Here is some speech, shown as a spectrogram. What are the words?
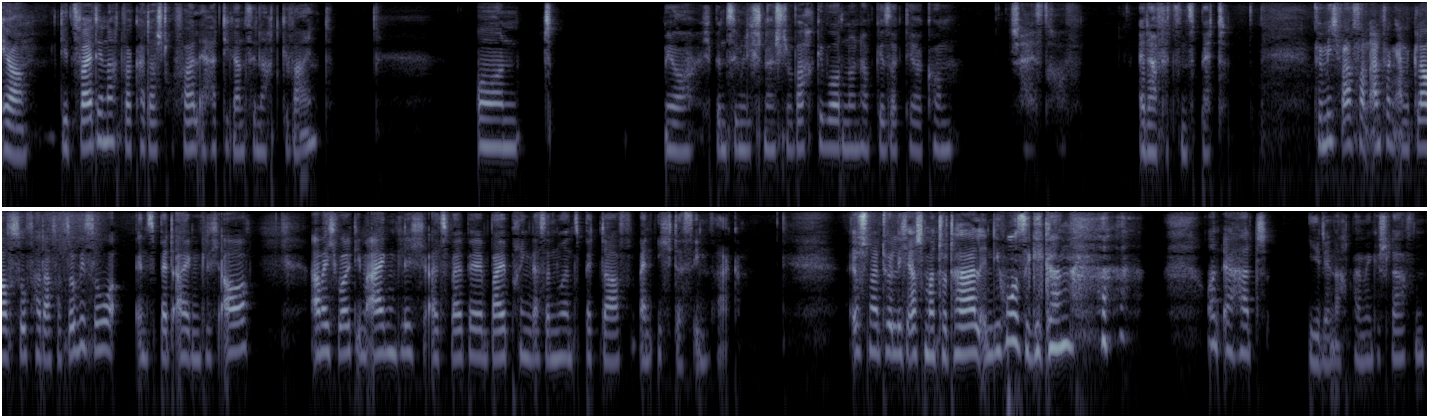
Ja, die zweite Nacht war katastrophal. Er hat die ganze Nacht geweint. Und ja, ich bin ziemlich schnell schon wach geworden und habe gesagt, ja komm, scheiß drauf. Er darf jetzt ins Bett. Für mich war von Anfang an klar, aufs Sofa darf er sowieso, ins Bett eigentlich auch. Aber ich wollte ihm eigentlich als Welpe beibringen, dass er nur ins Bett darf, wenn ich das ihm sage. Ist natürlich erstmal total in die Hose gegangen. Und er hat jede Nacht bei mir geschlafen.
